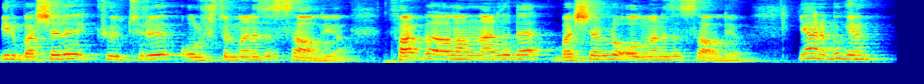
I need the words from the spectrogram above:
bir başarı kültürü oluşturmanızı sağlıyor. Farklı alanlarda da başarılı olmanızı sağlıyor. Yani bugün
